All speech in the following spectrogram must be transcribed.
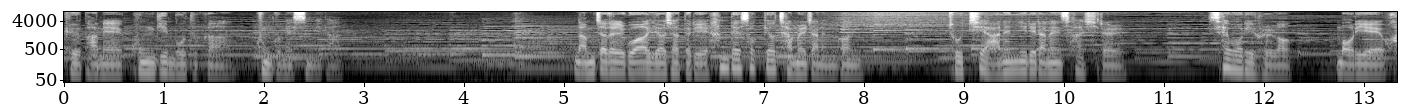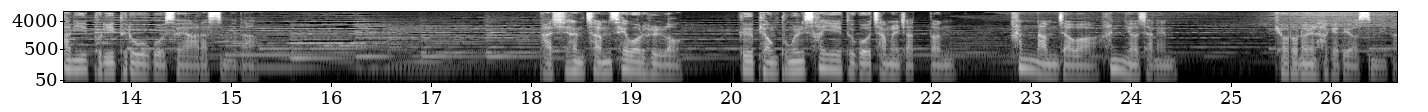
그 밤의 공기 모두가 궁금했습니다. 남자들과 여자들이 한데 섞여 잠을 자는 건 좋지 않은 일이라는 사실을 세월이 흘러 머리에 환히 불이 들어오고서야 알았습니다. 다시 한참 세월 흘러 그 병풍을 사이에 두고 잠을 잤던 한 남자와 한 여자는 결혼을 하게 되었습니다.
